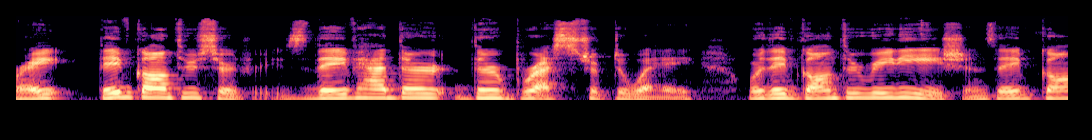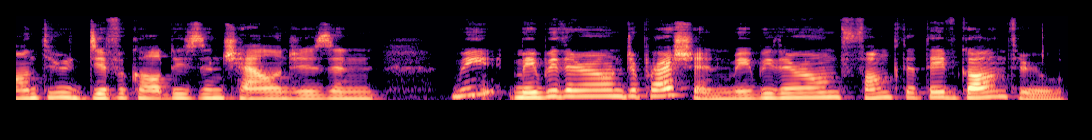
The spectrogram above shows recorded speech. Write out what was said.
right? They've gone through surgeries. They've had their their breasts stripped away or they've gone through radiations. They've gone through difficulties and challenges and maybe their own depression maybe their own funk that they've gone through.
